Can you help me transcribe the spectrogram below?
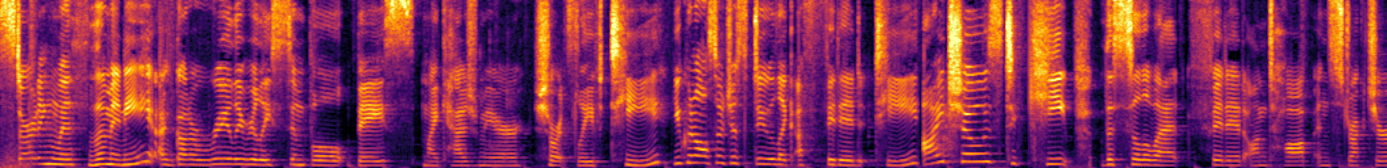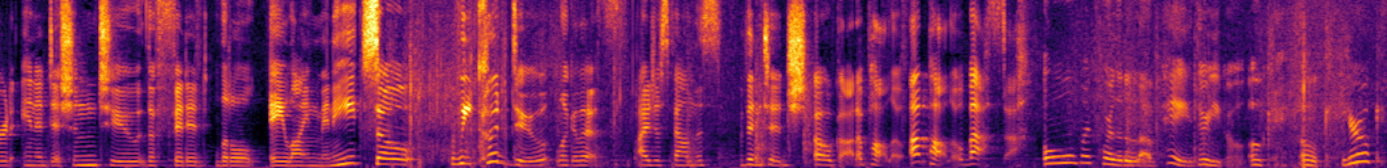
Starting with the mini, I've got a really, really simple base, my cashmere short sleeve tee. You can also just do like a fitted tee. I chose to keep the silhouette fitted on top and structured in addition to the fitted little A-line mini. So we could do, look at this. I just found this vintage, oh God, Apollo, Apollo, basta. Oh, my poor little love. Hey, there you go. Okay, okay, you're okay.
